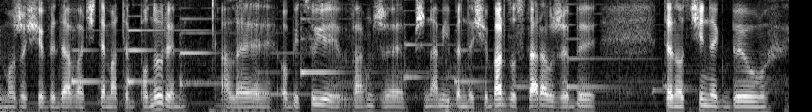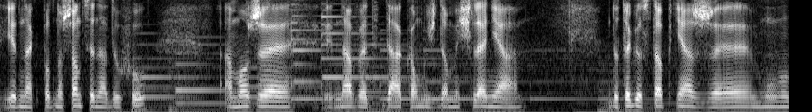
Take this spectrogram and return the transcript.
może się wydawać tematem ponurym, ale obiecuję Wam, że przynajmniej będę się bardzo starał, żeby ten odcinek był jednak podnoszący na duchu, a może nawet da komuś do myślenia do tego stopnia, że mu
